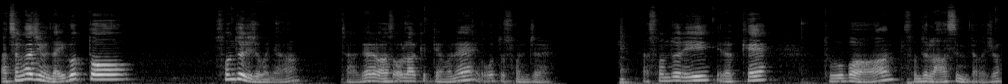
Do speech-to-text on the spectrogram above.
마찬가지입니다. 이것도 손절이죠, 그냥. 자, 내려가서 올라왔기 때문에 이것도 손절. 자, 손절이 이렇게 두 번 손절 나왔습니다. 그죠?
